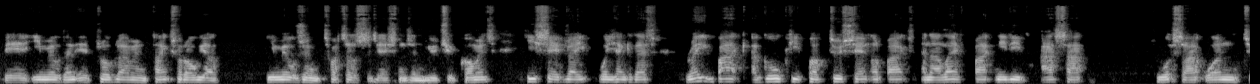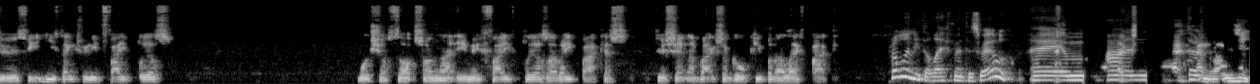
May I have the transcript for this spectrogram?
uh, emailed into the programme, and thanks for all your emails and Twitter suggestions and YouTube comments. He said, Right, what do you think of this? Right back, a goalkeeper, two centre backs, and a left back needed ASAP. So what's that? One, two, three. He thinks we need five players. What's your thoughts on that, Amy? Five players, a right back, two centre backs, a goalkeeper, a left back. Probably need a left mid as well. Um, and there's,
